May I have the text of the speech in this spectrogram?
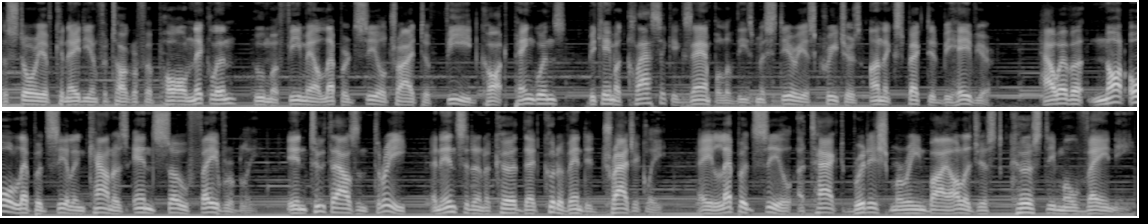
The story of Canadian photographer Paul Nicklen, whom a female leopard seal tried to feed caught penguins, became a classic example of these mysterious creatures' unexpected behavior. However, not all leopard seal encounters end so favorably. In 2003, an incident occurred that could have ended tragically. A leopard seal attacked British marine biologist Kirsty Mulvaney.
